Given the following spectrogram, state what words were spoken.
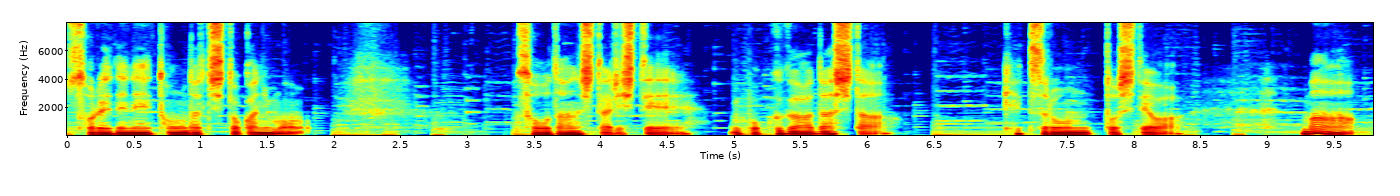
そ、れでね、友達とかにも相談したりして、僕が出した結論としては、まあ、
